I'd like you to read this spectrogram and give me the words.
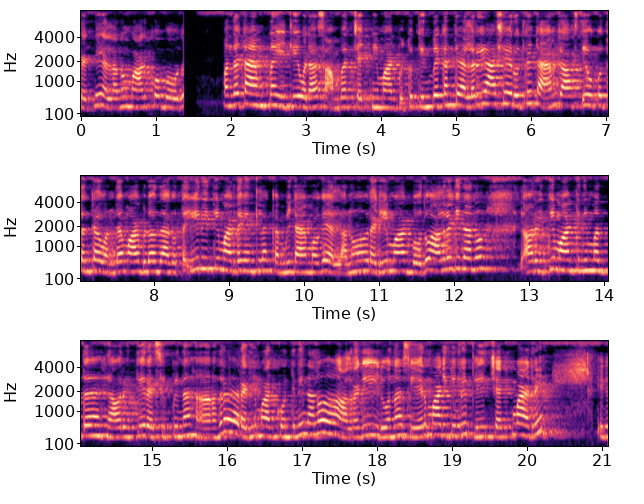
ಚಟ್ನಿ ಎಲ್ಲನೂ ಮಾಡ್ಕೋಬೋದು. ಒಂದೇ ಟೈಮ್ನ ಇಡ್ಲಿ ವಡೆ, ಸಾಂಬಾರು, ಚಟ್ನಿ ಮಾಡಿಬಿಟ್ಟು ತಿನ್ಬೇಕಂತ ಎಲ್ಲರಿಗೂ ಆಸೆ ಇರುತ್ತೆ. ಟೈಮ್ ಜಾಸ್ತಿ ಹೋಗುತ್ತಂತ ಒಂದೇ ಮಾಡಿಬಿಡೋದಾಗುತ್ತೆ. ಈ ರೀತಿ ಮಾಡಿದಾಗಂತಲ್ಲ, ಕಮ್ಮಿ ಟೈಮ್ ಹೋಗಿ ಎಲ್ಲನೂ ರೆಡಿ ಮಾಡ್ಬೋದು. ಆಲ್ರೆಡಿ ನಾನು ಯಾವ ರೀತಿ ಮಾಡ್ತೀನಿ ಮತ್ತು ಯಾವ ರೀತಿ ರೆಸಿಪಿನ ಅಂದರೆ ರೆಡಿ ಮಾಡ್ಕೊತೀನಿ. ನಾನು ಆಲ್ರೆಡಿ ಇಡೋನ ಶೇರ್ ಮಾಡಿದ್ದೀನಿ ರೀ. ಪ್ಲೀಸ್ ಚೆಕ್ ಮಾಡಿರಿ. ಈಗ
